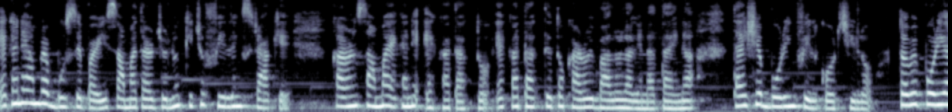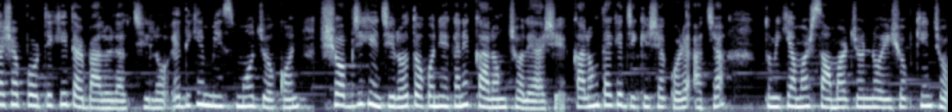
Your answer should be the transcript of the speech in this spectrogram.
এখানে আমরা বুঝতে পারি সামা তার জন্য কিছু ফিলিংস রাখে, কারণ সামা এখানে একা থাকতো। একা থাকতে তো কারোই ভালো লাগে না, তাই না? তাই সে বোরিং ফিল করছিল। তবে পরি আসার পর থেকেই তার ভালো লাগছিল। এদিকে মিস মো যখন সবজি কিনছিল, তখনই এখানে কালং চলে আসে। কালং তাকে জিজ্ঞাসা করে আচ্ছা তুমি কি আমার সামার জন্য এইসব কিনছো?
